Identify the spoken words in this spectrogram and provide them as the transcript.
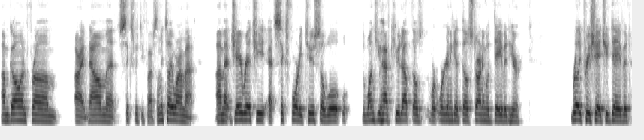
I'm going from all right. Now I'm at 6:55. So let me tell you where I'm at. I'm at Jay Ritchie at 6:42. So we'll, the ones you have queued up. Those we're, we're going to get those starting with David here. Really appreciate you, David.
